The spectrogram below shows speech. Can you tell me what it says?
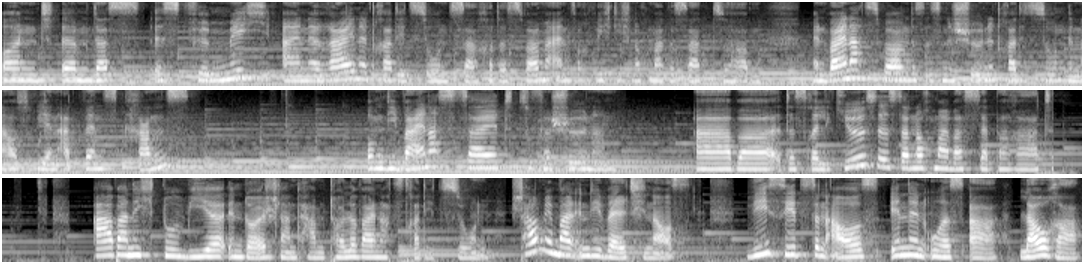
Und ähm, das ist für mich eine reine Traditionssache. Das war mir einfach wichtig, nochmal gesagt zu haben. Ein Weihnachtsbaum, das ist eine schöne Tradition, genauso wie ein Adventskranz, um die Weihnachtszeit zu verschönern. Aber das Religiöse ist dann nochmal was Separates. Aber nicht nur wir in Deutschland haben tolle Weihnachtstraditionen. Schauen wir mal in die Welt hinaus. Wie sieht's denn aus in den USA? Laura,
